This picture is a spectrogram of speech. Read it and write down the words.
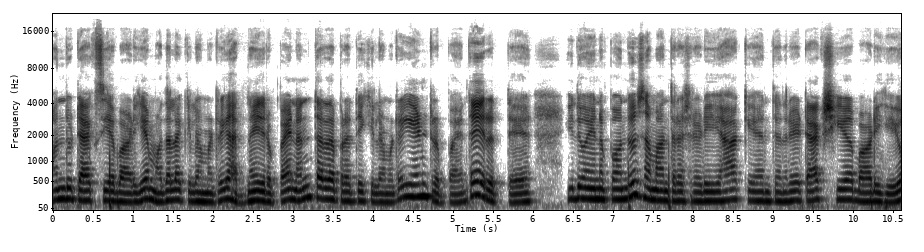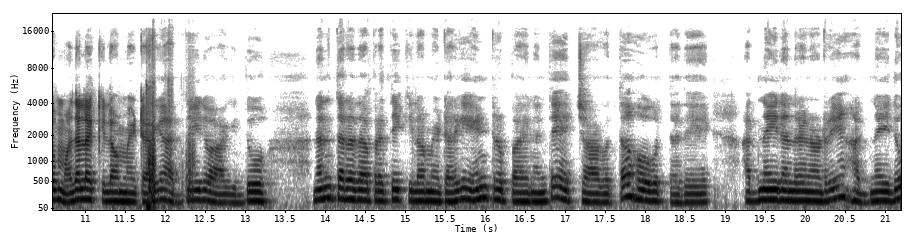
ಒಂದು ಟ್ಯಾಕ್ಸಿಯ ಬಾಡಿಗೆ ಮೊದಲ ಕಿಲೋಮೀಟ್ರಿಗೆ ಹದಿನೈದು ರೂಪಾಯಿ, ನಂತರದ ಪ್ರತಿ ಕಿಲೋಮೀಟ್ರಿಗೆ ಎಂಟು ರೂಪಾಯಿ ಅಂತ ಇರುತ್ತೆ. ಇದು ಏನಪ್ಪ ಒಂದು ಸಮಾಂತರ ಶ್ರೇಣಿ. ಯಾಕೆ ಅಂತಂದರೆ ಟ್ಯಾಕ್ಸಿಯ ಬಾಡಿಗೆಯು ಮೊದಲ ಕಿಲೋಮೀಟರ್ಗೆ ಹದಿನೈದು ಆಗಿದ್ದು, ನಂತರದ ಪ್ರತಿ ಕಿಲೋಮೀಟರ್ಗೆ ಎಂಟು ರೂಪಾಯಿನಂತೆ ಹೆಚ್ಚಾಗುತ್ತಾ ಹೋಗುತ್ತದೆ. ಹದಿನೈದು ಅಂದರೆ ನೋಡಿರಿ, ಹದಿನೈದು,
